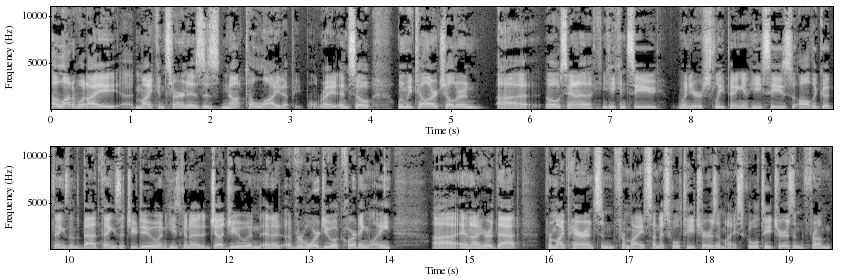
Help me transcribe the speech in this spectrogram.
a lot of what I my concern is is not to lie to people, right? And so when we tell our children, uh, "Oh, Santa, he can see when you're sleeping, and he sees all the good things and the bad things that you do, and he's going to judge you and, and uh, reward you accordingly." Uh, and I heard that from my parents and from my Sunday school teachers and my school teachers and from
